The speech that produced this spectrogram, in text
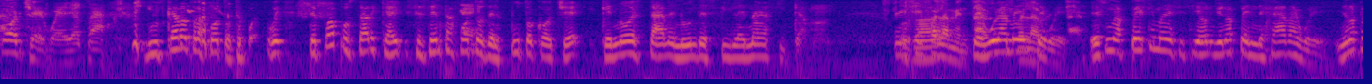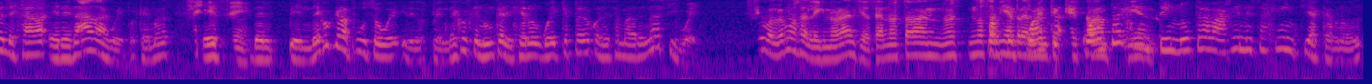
coche, güey. O sea, buscar otra foto. Te, pu- güey, te puedo apostar que hay 60 fotos del puto coche que no están en un desfile nazi, cabrón. Sí, O sí, sea, fue lamentable. Seguramente, güey. Es una pésima decisión y una pendejada, güey. Y una pendejada heredada, güey. Porque además Sí, es sí. del pendejo que la puso, güey. Y de los pendejos que nunca dijeron, güey, ¿qué pedo con esa madre nazi, güey? Sí, volvemos a la ignorancia, o sea, no estaban, no, no sabían realmente qué estaban ¿Cuánta gente no trabaja en esa agencia, cabrón?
